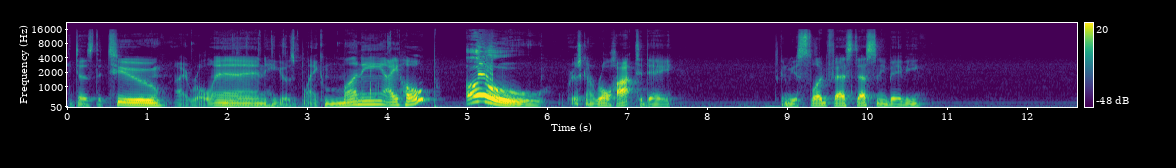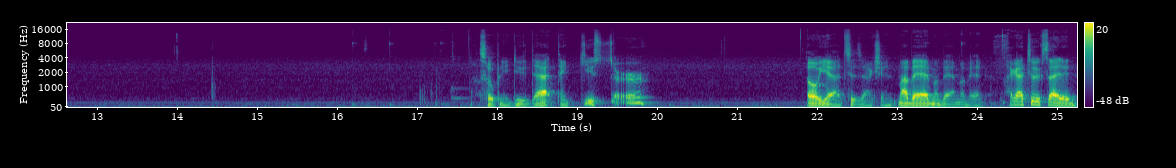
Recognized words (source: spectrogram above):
He does the two. I roll in. He goes blank money, I hope. Oh! We're just going to roll hot today. It's going to be a slugfest destiny, baby. Was hoping he'd do that. Thank you, sir. Oh, yeah, it's his action. My bad, my bad, my bad. I got too excited.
